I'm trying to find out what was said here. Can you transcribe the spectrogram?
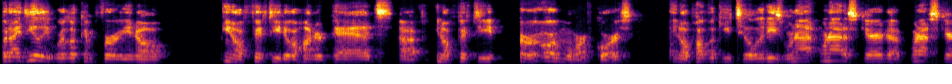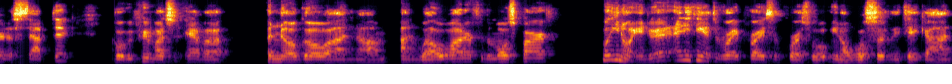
But ideally, we're looking for, you know, you know, 50 to 100 pads, uh, you know, 50 or, or more, of course. You know, public utilities. We're not we're not scared of we're not scared of septic, but we pretty much have a, a no go on um, on well water for the most part. Well, you know, Andrew, anything at the right price, of course, we'll you know we'll certainly take on.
